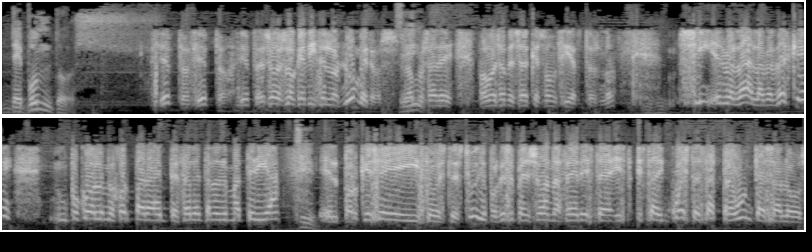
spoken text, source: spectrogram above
de puntos. Cierto, cierto, cierto. Eso es lo que dicen los números. Vamos, a vamos a pensar que son ciertos, ¿no? Sí, es verdad. La verdad es que un poco a lo mejor para empezar a entrar en materia, el por qué se hizo este estudio, por qué se pensó en hacer esta, esta encuesta, estas preguntas a los,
